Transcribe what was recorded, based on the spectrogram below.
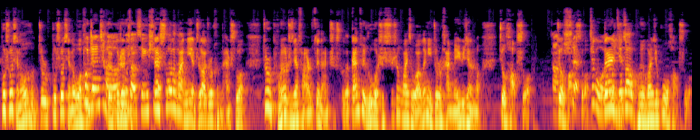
不说显得我很就是不说显得我很不真诚对不真诚但说的话你也知道，就是很难说，就是朋友之间反而是最难指出的。干脆如果是师生关系，我要跟你就是还没遇见的时候就好说，嗯就好说。这个我但是一到朋友关系就不好说，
